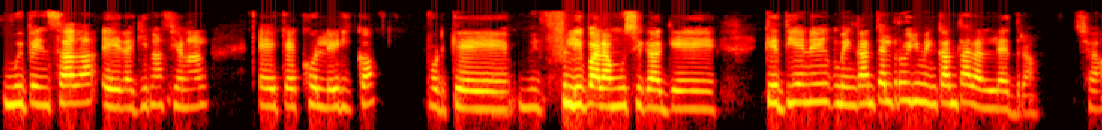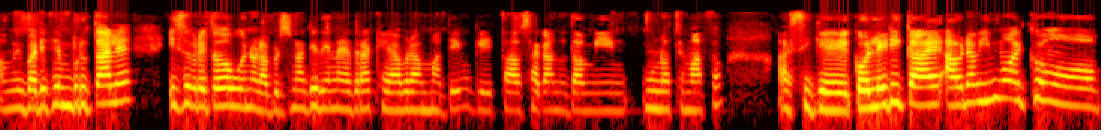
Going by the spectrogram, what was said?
muy pensada eh, de aquí nacional, eh, que es con Lérica, porque me flipa la música que, que tienen, me encanta el rollo y me encantan las letras. O sea, me parecen brutales y sobre todo, bueno, la persona que tiene detrás, que es Abraham Mateo, que está sacando también unos temazos. Así que con Lérica eh, ahora mismo es como,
